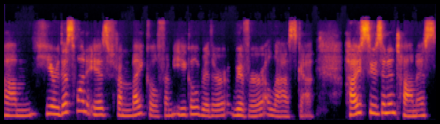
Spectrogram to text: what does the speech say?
Um, here, this one is from Michael from Eagle River, River, Alaska. Hi, Susan and Thomas.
